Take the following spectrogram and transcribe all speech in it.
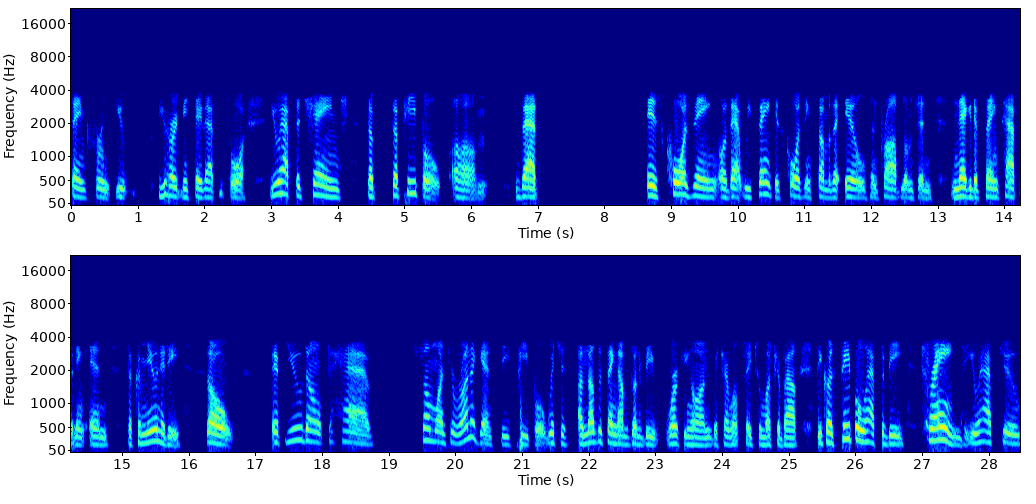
same fruit. You you heard me say that before. You have to change the the people um, that is causing or that we think is causing some of the ills and problems and negative things happening in the community. So if you don't have someone to run against these people, which is another thing I'm going to be working on, which I won't say too much about, because people have to be trained. You have to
